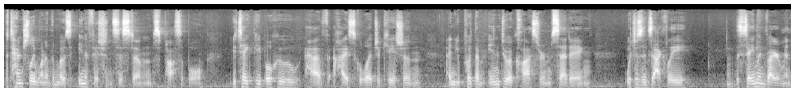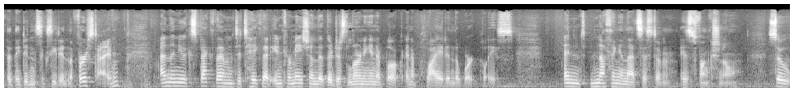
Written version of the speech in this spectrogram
potentially one of the most inefficient systems possible. You take people who have high school education and you put them into a classroom setting, which is exactly the same environment that they didn't succeed in the first time, mm-hmm. and then you expect them to take that information that they're just learning in a book and apply it in the workplace. And nothing in that system is functional. So,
